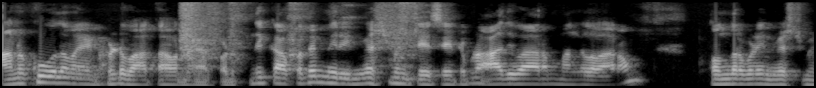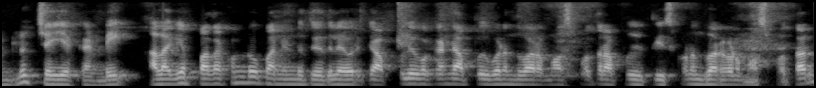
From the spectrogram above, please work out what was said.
అనుకూలమైనటువంటి వాతావరణం ఏర్పడుతుంది. కాకపోతే మీరు ఇన్వెస్ట్మెంట్ చేసేటప్పుడు ఆదివారం మంగళవారం తొందరపడి ఇన్వెస్ట్మెంట్లు చేయకండి అలాగే పదకొండు పన్నెండు తేదీలు ఎవరికి అప్పులు ఇవ్వకండి. అప్పు ఇవ్వడం ద్వారా మోసపోతారు. అప్పు తీసుకోవడం ద్వారా కూడా మోసపోతారు.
